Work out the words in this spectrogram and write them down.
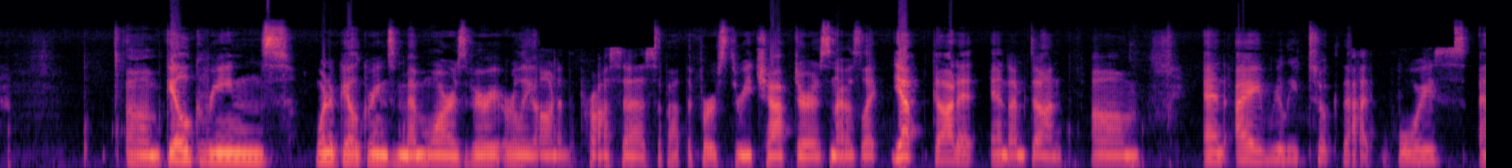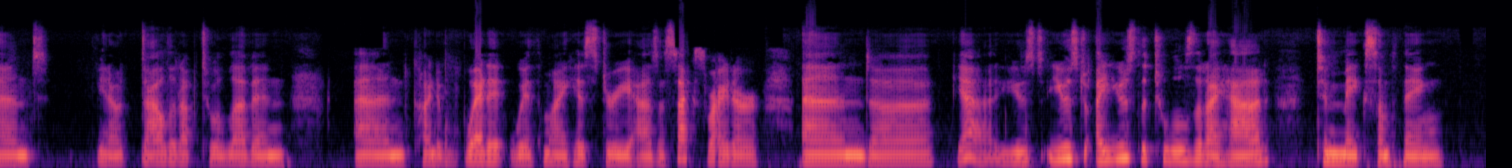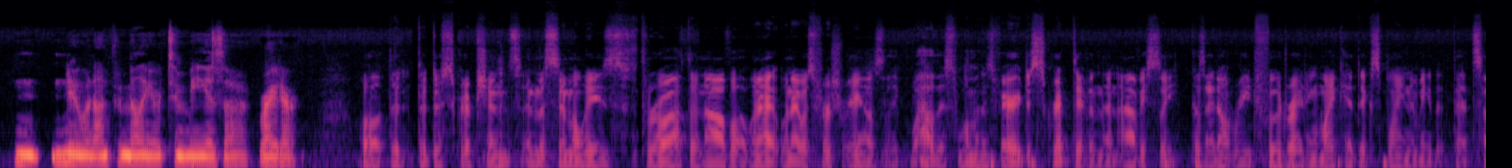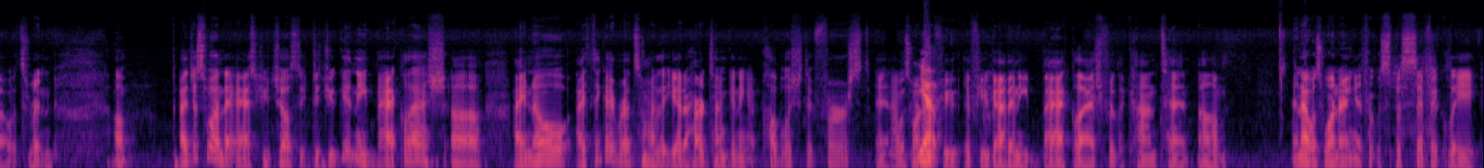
um, Gael Greene's one of Gael Greene's memoirs very early on in the process about the first three chapters, and I was like, "Yep, got it," and I'm done. Um, and I really took that voice and you know dialed it up to eleven and kind of wet it with my history as a sex writer and uh, yeah used used i used the tools that i had to make something n- new and unfamiliar to me as a writer Well, the, the descriptions and the similes throughout the novel. When I when I was first reading, I was like, "Wow, this woman is very descriptive." And then, obviously, because I don't read food writing, Mike had to explain to me that that's how it's written. Um, I just wanted to ask you, Chelsea, did you get any backlash? Uh, I know, I think I read somewhere that you had a hard time getting it published at first, and I was wondering Yep. if you if you got any backlash for the content. Um, and I was wondering if it was specifically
